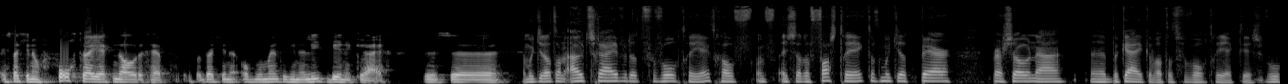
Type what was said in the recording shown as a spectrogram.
is dat je een volgtraject nodig hebt. Dat je op het moment dat je een lead binnenkrijgt. Dus, en moet je dat dan uitschrijven, dat vervolgtraject? Is dat een vast traject of moet je dat per persona uh, bekijken wat dat vervolgtraject is? Hoe,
